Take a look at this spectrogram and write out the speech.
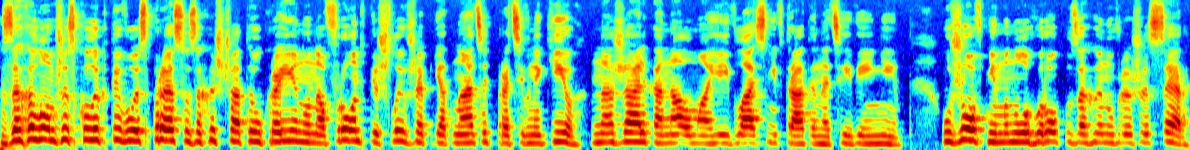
Загалом же з колективу Еспресо захищати Україну на фронт пішли вже 15 працівників. На жаль, канал має й власні втрати на цій війні. У жовтні минулого року загинув режисер,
